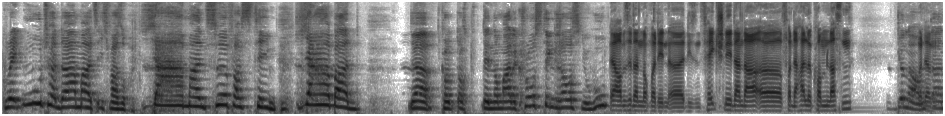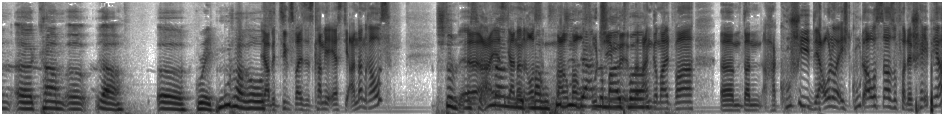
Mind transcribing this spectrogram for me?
Great Muta damals. Ich war so, ja Mann, Surfer Sting, ja Mann. Ja, kommt doch der normale Crow Sting raus, juhu. Da haben sie dann nochmal den, äh, diesen Fake-Schnee dann da äh, von der Halle kommen lassen. Genau, Und dann- dann äh, kam, äh, ja, äh, Great Muta raus. Ja, beziehungsweise es kamen ja erst die anderen raus. Stimmt, erst die Äh, anderen, erst die anderen raus. Marufuji, Maru- der Marufuji angemalt war. angemalt war. Ähm, dann Hakushi, der auch noch echt gut aussah, so von der Shape her.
